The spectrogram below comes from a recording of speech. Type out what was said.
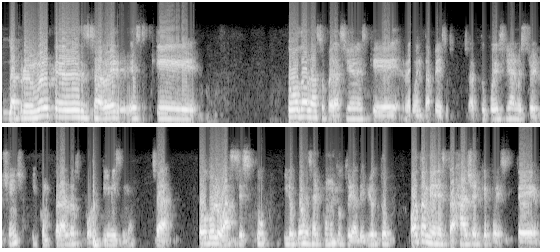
La primero que debes saber es que todas las operaciones que cuenta pesos. O sea, tú puedes ir a nuestro exchange y comprarlos por ti mismo. O sea, todo lo haces tú y lo puedes hacer con un tutorial de YouTube. O también está Hasher, que pues te,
